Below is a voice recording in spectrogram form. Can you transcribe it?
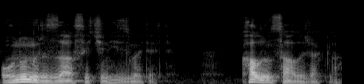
Onun rızası için hizmet et. Kalın sağlıcakla.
